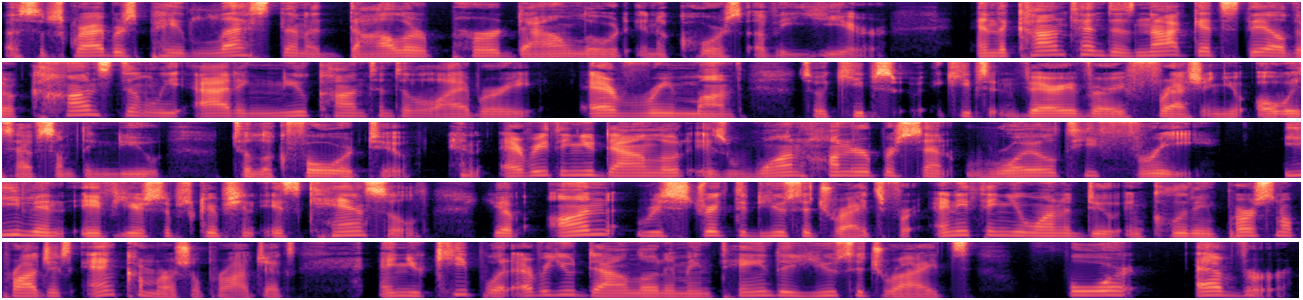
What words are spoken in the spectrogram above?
uh, subscribers pay less than a dollar per download in a course of a year. And the content does not get stale. They're constantly adding new content to the library every month. So it keeps it keeps it very very fresh and you always have something new to look forward to. And everything you download is 100% royalty free. Even if your subscription is canceled, you have unrestricted usage rights for anything you want to do, including personal projects and commercial projects, and you keep whatever you download and maintain the usage rights forever.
